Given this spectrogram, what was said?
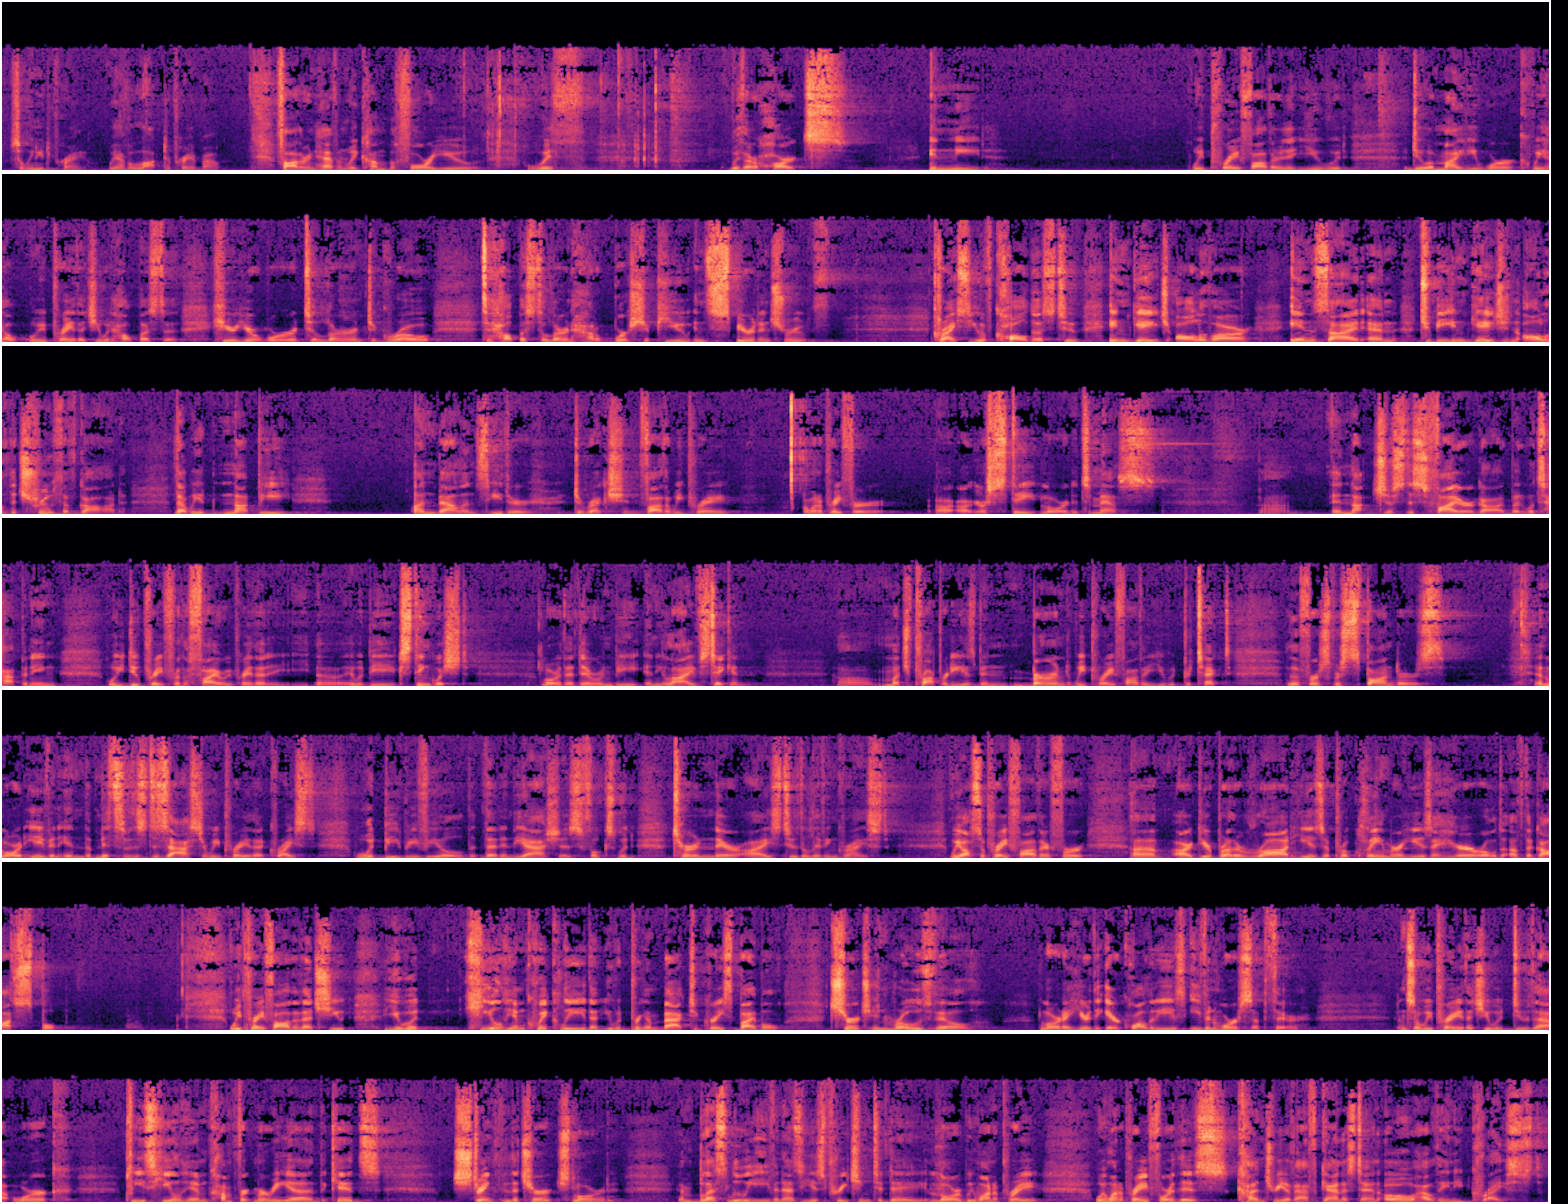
So we need to pray. We have a lot to pray about. Father in heaven, we come before you with, with our hearts in need. We pray, Father, that you would do a mighty work. We help we pray that you would help us to hear your word, to learn, to grow, to help us to learn how to worship you in spirit and truth. Christ, you have called us to engage all of our inside and to be engaged in all of the truth of God, that we not be unbalanced either direction. Father, we pray. I want to pray for our, our, our state, Lord. It's a mess. Um, and not just this fire, God, but what's happening. We do pray for the fire. We pray that it, uh, it would be extinguished, Lord, that there wouldn't be any lives taken. Uh, much property has been burned. We pray, Father, you would protect the first responders. And Lord, even in the midst of this disaster, we pray that Christ would be revealed, that in the ashes, folks would turn their eyes to the living Christ. We also pray, Father, for um, our dear brother Rod. He is a proclaimer, he is a herald of the gospel. We pray, Father, that she, you would heal him quickly, that you would bring him back to Grace Bible Church in Roseville. Lord, I hear the air quality is even worse up there. And so we pray that you would do that work. Please heal him, comfort Maria and the kids, strengthen the church, Lord. And bless Louis even as he is preaching today. Lord, we want to pray. We want to pray for this country of Afghanistan. Oh, how they need Christ.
